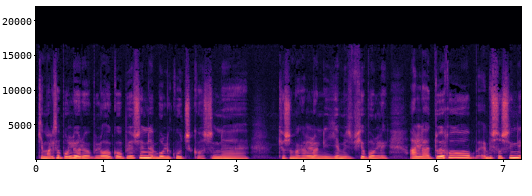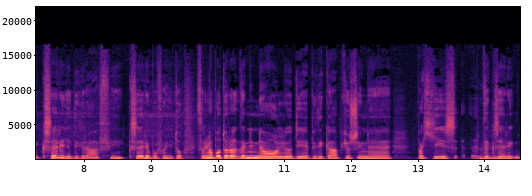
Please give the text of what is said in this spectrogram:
και μάλιστα πολύ ωραίο blog, ο οποίος είναι πολύ κούτσικος. Είναι και όσο μεγαλώνει γεμίζει πιο πολύ. Αλλά του έχω εμπιστοσύνη, ξέρει γιατί γράφει, ξέρει από φαγητό. Θέλω να πω τώρα, δεν είναι όλοι ότι επειδή κάποιος είναι παχής, δεν ξέρει.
